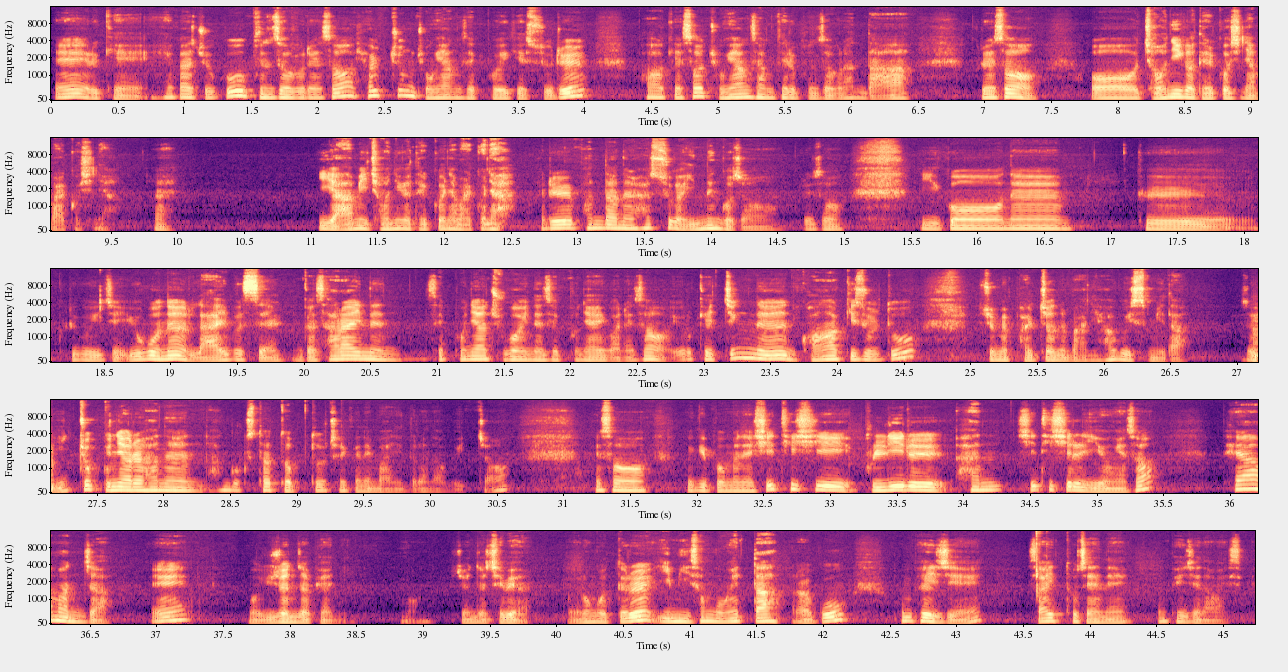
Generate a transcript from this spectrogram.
이렇게 해가지고 분석을 해서 혈중 종양 세포의 개수를 파악해서 종양 상태를 분석을 한다. 그래서 어, 전이가 될 것이냐 말 것이냐. 네. 이 암이 전이가 될 거냐 말 거냐를 판단을 할 수가 있는 거죠. 그래서 이거는 그 그리고 이제 요거는 라이브 셀 그러니까 살아있는 세포냐 죽어있는 세포냐에 관해서 이렇게 찍는 광학 기술도 요즘에 발전을 많이 하고 있습니다. 그래서 이쪽 분야를 하는 한국 스타트업도 최근에 많이 늘어나고 있죠. 그래서 여기 보면은 CTC 분리를 한 CTC를 이용해서 폐암 환자의 뭐 유전자 변이, 뭐 유전자 재배열 뭐 이런 것들을 이미 성공했다라고 홈페이지에 사이토젠의 홈페이지에 나와 있습니다.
